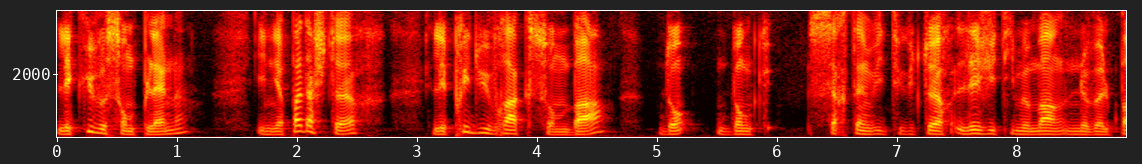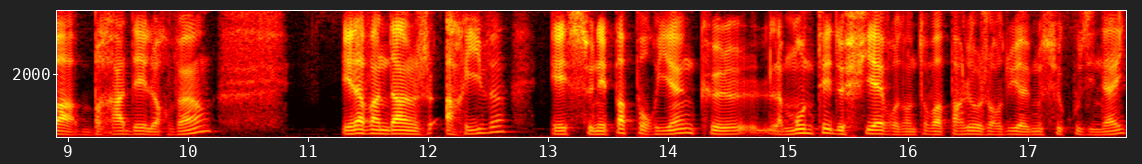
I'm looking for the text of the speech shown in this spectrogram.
Les cuves sont pleines, il n'y a pas d'acheteurs, les prix du vrac sont bas, donc, donc certains viticulteurs légitimement ne veulent pas brader leur vin, et la vendange arrive, Et ce n'est pas pour rien que la montée de fièvre dont on va parler aujourd'hui avec M. Cousineil,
